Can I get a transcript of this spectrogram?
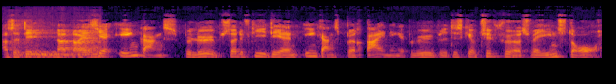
Altså, det, når, når jeg siger engangsbeløb, så er det fordi, det er en engangsberegning af beløbet. Det skal jo tilføres hver eneste år.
